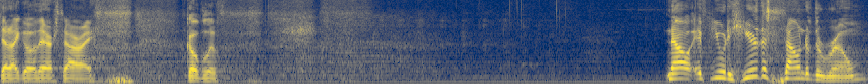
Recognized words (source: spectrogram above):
Did I go there? Sorry. Go blue. Now, if you would hear the sound of the room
